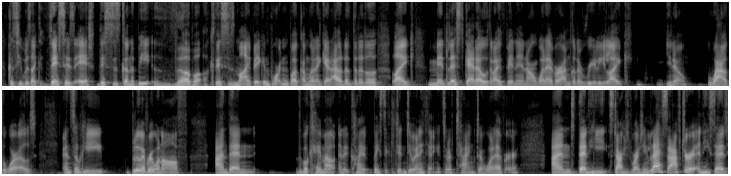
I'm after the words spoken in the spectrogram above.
because he was like, this is it. This is going to be the book. This is my big important book. I'm going to get out of the little like mid list ghetto that I've been in or whatever. I'm going to really like, you know, wow the world. And so he blew everyone off. And then the book came out and it kind of basically didn't do anything. It sort of tanked or whatever. And then he started writing less after it. And he said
